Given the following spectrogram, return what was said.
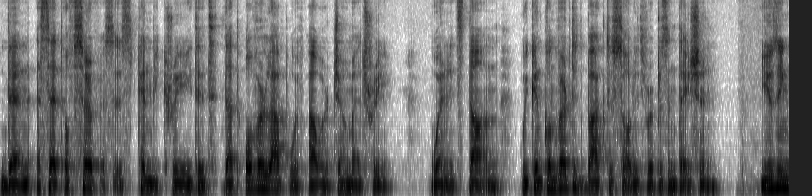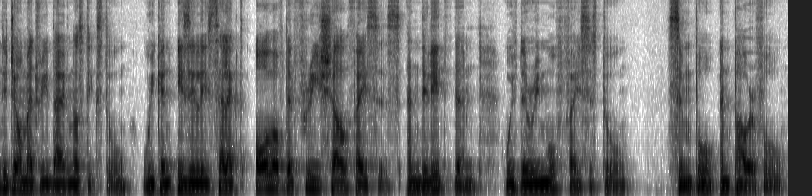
Then a set of surfaces can be created that overlap with our geometry. When it's done, we can convert it back to solid representation. Using the Geometry Diagnostics tool, we can easily select all of the free shell faces and delete them with the Remove Faces tool. Simple and powerful.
